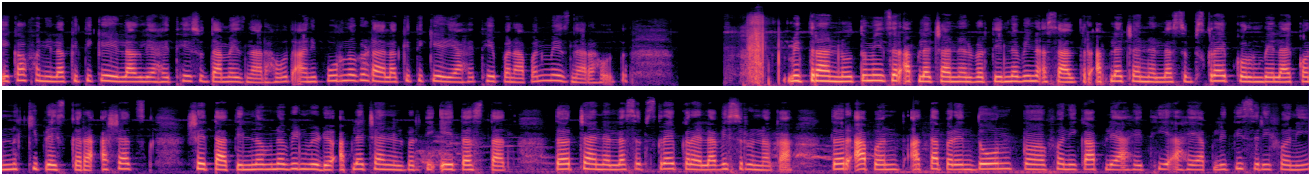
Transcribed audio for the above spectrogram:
एका फणीला किती केळी लागली आहेत हे सुद्धा मेजणार आहोत. आणि पूर्ण घडाला किती केळी आहेत हे पण आपण मेजणार आहोत. मित्रांनो तुम्ही जर आपल्या चॅनलवरती नवीन असाल तर आपल्या चॅनलला सबस्क्राईब करून बेल आयकॉन नक्की प्रेस करा. अशाच शेतातील नवनवीन व्हिडिओ आपल्या चॅनलवरती येत असतात. तर चॅनलला सबस्क्राईब करायला विसरू नका. तर आपण आत्तापर्यंत दोन क फणी कापल्या आहेत. ही आहे आपली तिसरी फणी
